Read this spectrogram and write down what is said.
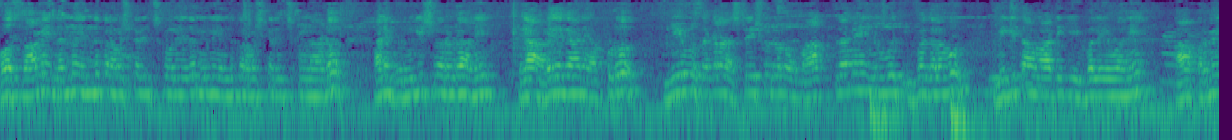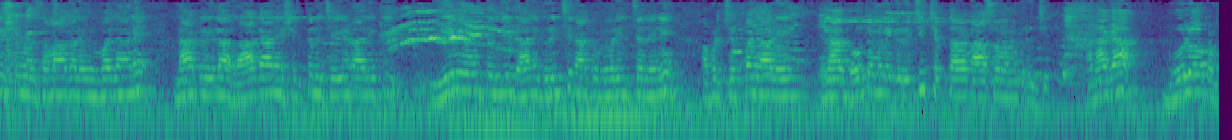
ఓ స్వామి నన్ను ఎందుకు నమస్కరించుకోలేదు? నిన్ను ఎందుకు నమస్కరించుకున్నాడు? అని భృంగీశ్వరుడు అని ఇలా అడగగానే అప్పుడు నీవు సకల అష్టేశ్వరులు మాత్రమే నువ్వు ఇవ్వగలవు మిగతా వాటికి ఇవ్వలేవు అని ఆ పరమేశ్వరుడు సమాధానం ఇవ్వగానే నాకు ఇలా రాగానే శక్తులు చేయడానికి ఏమి ఉంటుంది? దాని గురించి నాకు వివరించండి అని అప్పుడు చెప్పగానే ఇలా గౌతముని గురించి చెప్తారట ఆశ్రమం గురించి. అనగా భూలోకం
